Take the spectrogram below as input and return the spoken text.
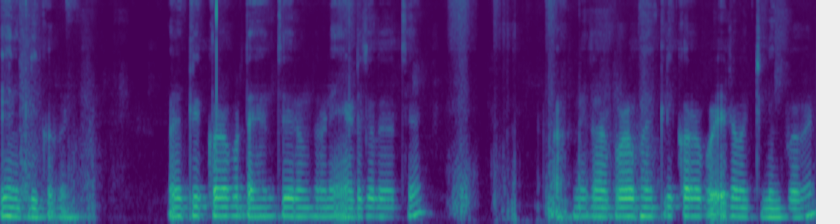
এখানে ক্লিক করবেন। মানে ক্লিক করার পর দেখেন যে এরকম ধরনের অ্যাড চলে যাচ্ছে। আপনি তারপর ওখানে ক্লিক করার পর এরকম একটি লিঙ্ক পাবেন।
